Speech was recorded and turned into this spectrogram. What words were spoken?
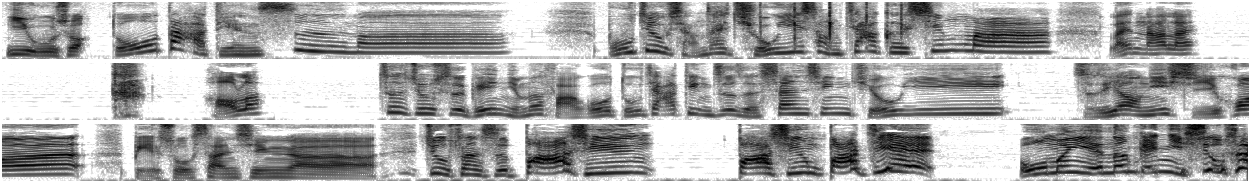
义乌说多大点事吗？不就想在球衣上加个星吗？来拿来，咔，好了，这就是给你们法国独家定制的三星球衣。只要你喜欢，别说三星啊，就算是八星、八星八件，我们也能给你绣上。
